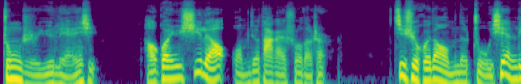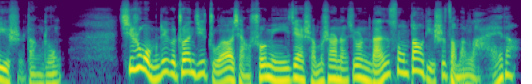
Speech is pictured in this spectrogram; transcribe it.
终止于联系。好，关于西辽，我们就大概说到这儿。继续回到我们的主线历史当中。其实我们这个专辑主要想说明一件什么事儿呢？就是南宋到底是怎么来的？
